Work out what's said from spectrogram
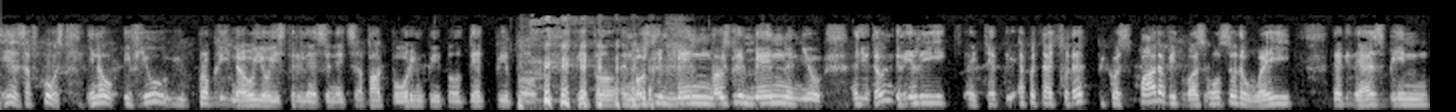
Yes, of course. You know, if you, you probably know your history lesson, it's about boring people, dead people, people, and mostly men, mostly men, and you, and you don't really uh, get the appetite for that because part of it was also the way that it has been,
